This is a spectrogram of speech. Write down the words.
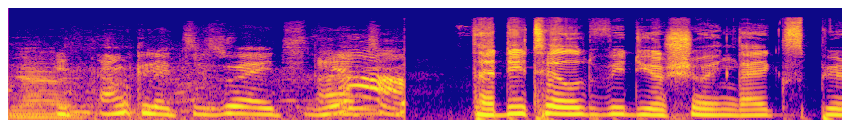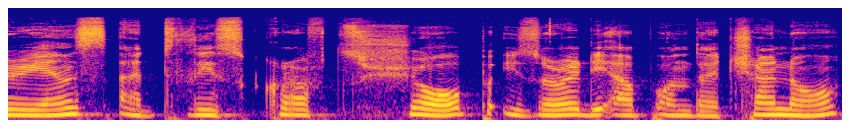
It, anklets is where it's ah. yet. The detailed video showing our experience at this craft shop is already up on the channel,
